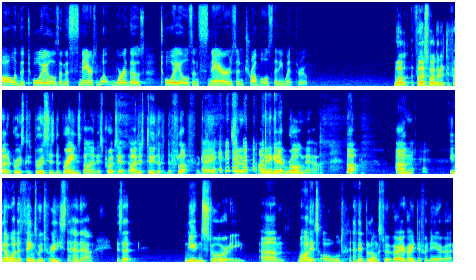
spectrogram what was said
all of the toils and the snares. What were those toils and snares and troubles that he went through? Well, first of all, I got to defer to Bruce because Bruce is the brains behind this project. I just do the, the fluff, okay? so I'm going to get it wrong now. But um, you know what? The things which really stand out is that Newton's story, um, while it's old and it belongs to a very, very different era,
